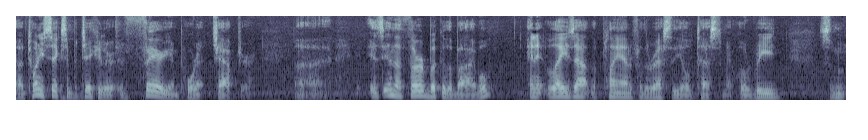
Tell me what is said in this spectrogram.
uh, 26 in particular, a very important chapter. Uh, it's in the third book of the Bible, and it lays out the plan for the rest of the Old Testament. We'll read some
